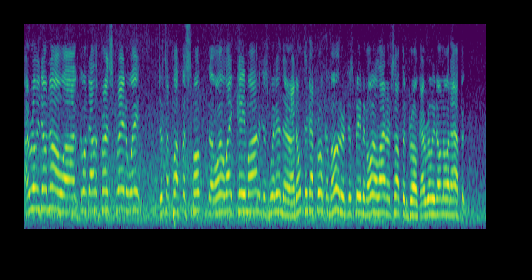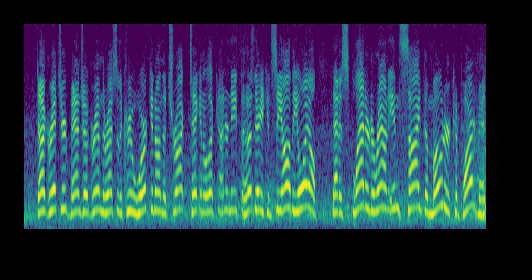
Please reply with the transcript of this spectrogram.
I really don't know. Uh, going down the front straightaway, just a puff of smoke. The oil light came on and just went in there. I don't think I broke a motor. Just maybe an oil line or something broke. I really don't know what happened. Doug Richert, Banjo Grimm, the rest of the crew working on the truck, taking a look underneath the hood there. You can see all the oil that is splattered around inside the motor compartment.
